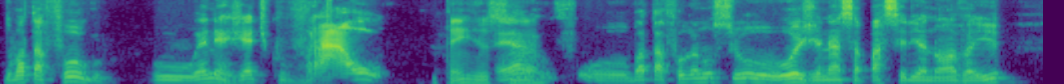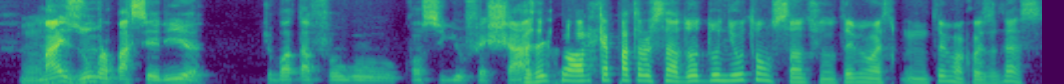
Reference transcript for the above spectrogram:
do Botafogo, o energético Vral. Tem isso, É, né? o Botafogo anunciou hoje nessa parceria nova aí. É. Mais uma parceria que o Botafogo conseguiu fechar. Mas eles falaram que é patrocinador do Newton Santos, não teve, mais, não teve uma coisa dessa?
